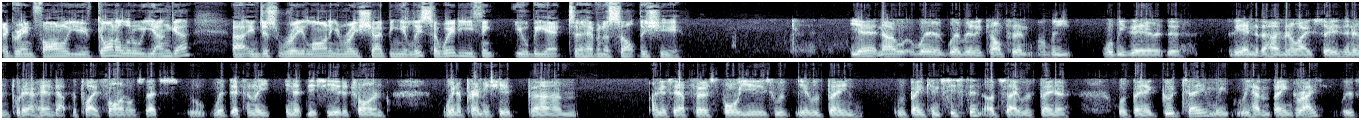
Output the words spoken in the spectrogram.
a grand final. You've gone a little younger uh, in just realigning and reshaping your list. So where do you think you'll be at to have an assault this year? Yeah, no, we're we're really confident we'll be we'll be there at the the end of the home and away season and put our hand up to play finals. That's we're definitely in it this year to try and win a premiership. Um, I guess our first four years, we've yeah, we've been we've been consistent. I'd say we've been a we've been a good team. We we haven't been great. We've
